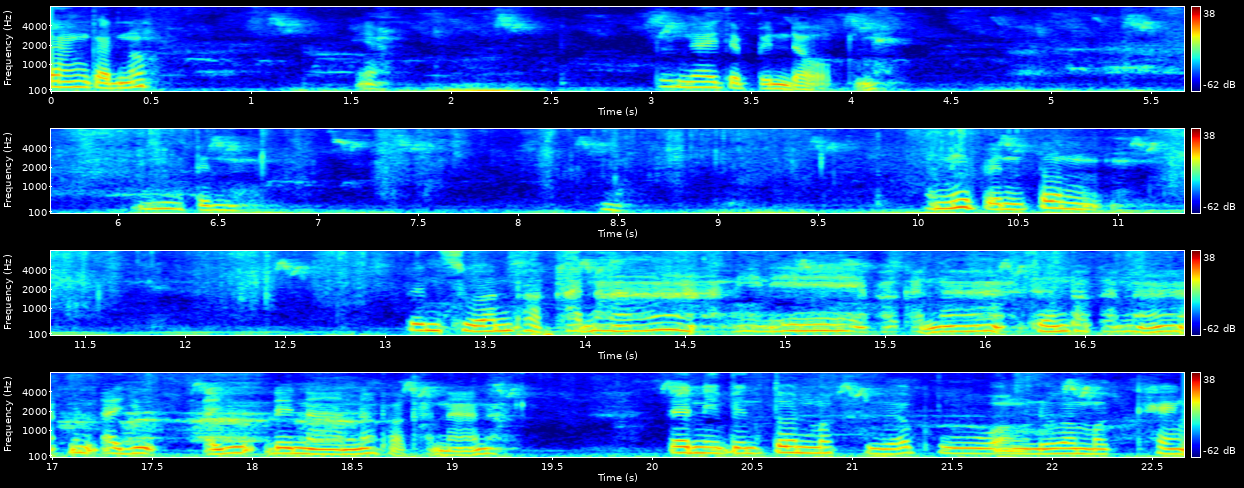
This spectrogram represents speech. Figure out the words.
ต่างกันเนาะเนี่ยต้นใหญ่จะเป็นดอกนี่นี่เป็น อันนี้เป็นต้น เป็นสวนผักคะน้านี่เด้ผักคะน้าสวนผักคะน้ามันอายุอายุได้นานนะผักคะน้านะแต่นี่เป็นต้นมะเขือพวงหรือว่ามะแข่ง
